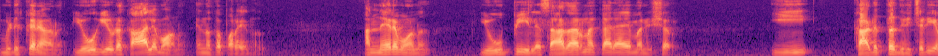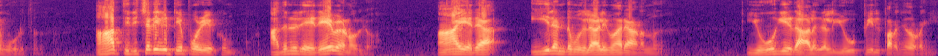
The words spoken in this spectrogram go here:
മിടുക്കനാണ് യോഗിയുടെ കാലമാണ് എന്നൊക്കെ പറയുന്നത്. അന്നേരമാണ് യു പിയിലെ സാധാരണക്കാരായ മനുഷ്യർ ഈ കടുത്ത തിരിച്ചടി അങ്ങ് കൊടുത്തത്. ആ തിരിച്ചടി കിട്ടിയപ്പോഴേക്കും അതിനൊരു ഇരയെ വേണമല്ലോ. ആ ഇര ഈ രണ്ട് മുതലാളിമാരാണെന്ന് യോഗിയുടെ ആളുകൾ യു പിയിൽ പറഞ്ഞു തുടങ്ങി.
